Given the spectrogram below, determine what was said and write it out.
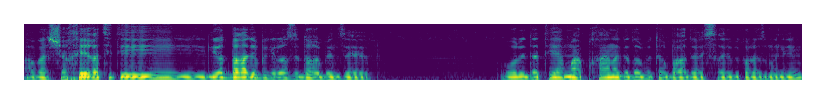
אבל שהכי רציתי להיות ברדיו בגללו זה דורי בן זאב. הוא לדעתי המהפכן הגדול ביותר ברדיו הישראלי בכל הזמנים.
